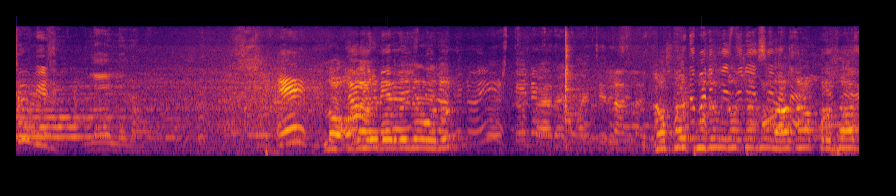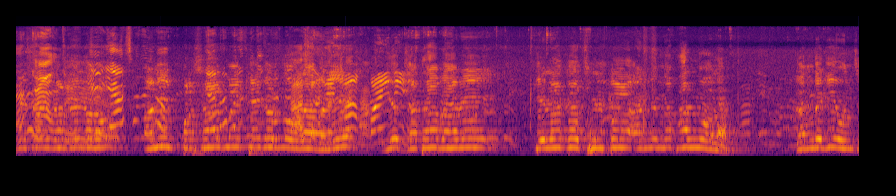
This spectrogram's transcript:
खिच्दैछु भिड ए ल अगाडि बढ्दै जाउँ हजुर जसले पूजन भएको छ प्रसाद वितरण गर्दै गरौँ अनि प्रसादमा के गर्नु होला भने यो जथाभावी केलाका छिल्का अन्य नफाल्नु होला गन्दगी हुन्छ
